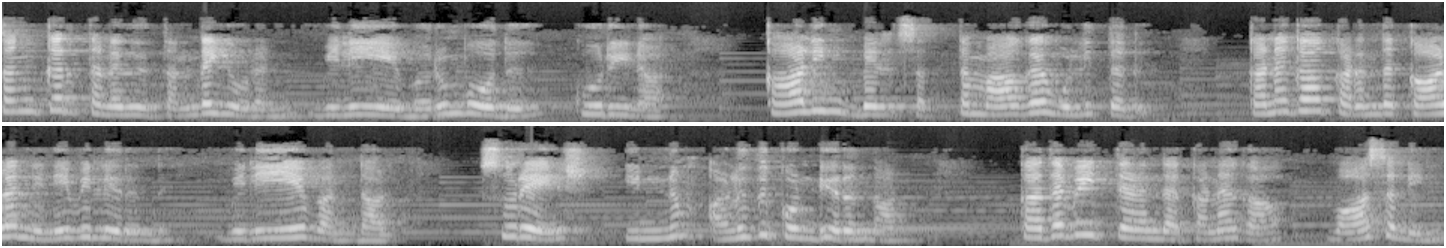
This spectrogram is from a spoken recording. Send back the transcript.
சங்கர் தனது தந்தையுடன் வெளியே வரும்போது கூறினார். காலிங் பெல் சத்தமாக ஒலித்தது. கனகா கடந்த கால நினைவிலிருந்து வெளியே வந்தாள். சுரேஷ் இன்னும் அழுது கொண்டிருந்தான். கதவை திறந்த கனகா வாசலில்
